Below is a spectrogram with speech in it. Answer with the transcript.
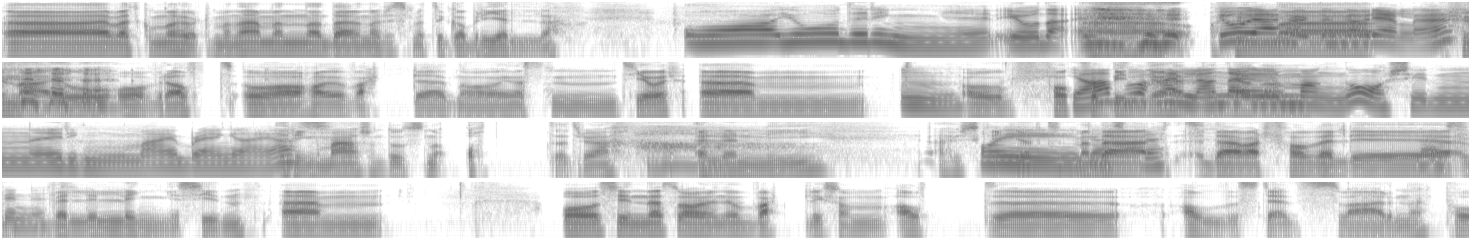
Jeg vet ikke om du har hørt om henne, men det er en artist som heter Gabrielle. Å, jo, det ringer Jo da. Eh, jo, jeg har hørt om eh, Gabrielle. Hun er jo overalt, og har jo vært det nå i nesten ti år. Um, Mm. Og folk Ja, for forbinder jo henne Helland, det er jo mange år siden Ring meg ble en greie. Altså. Ring meg er sånn 2008, tror jeg. Eller 2009. Jeg husker Oi, ikke helt. Men det det er det er i hvert fall veldig, veldig lenge siden. Um, og siden det så har hun jo vært liksom alt uh, allestedsværende på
